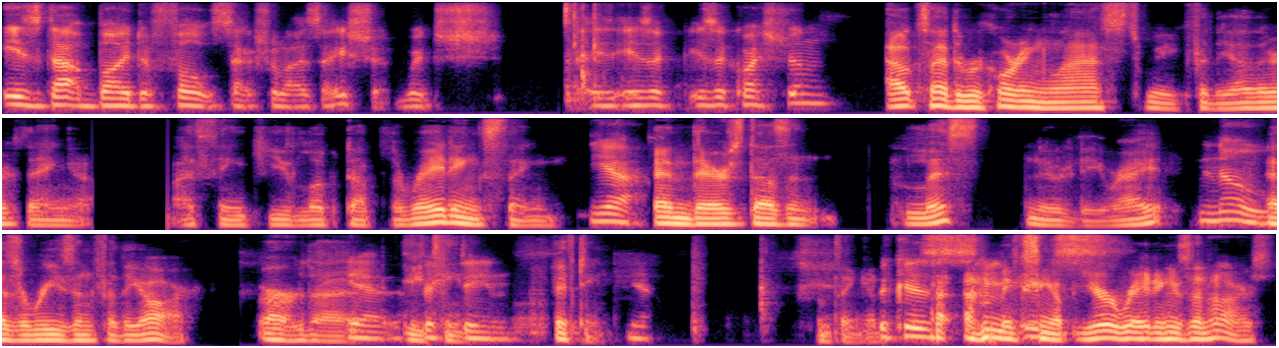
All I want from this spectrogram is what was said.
is that by default sexualization, which is, is a is a question. outside the recording last week for the other thing i think you looked up the ratings thing Yeah, and theirs doesn't list nudity, right? no, As a reason for the R or the yeah, 18, 15. 15. Yeah. I'm thinking Because I'm mixing up your ratings and ours.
